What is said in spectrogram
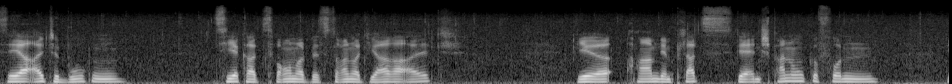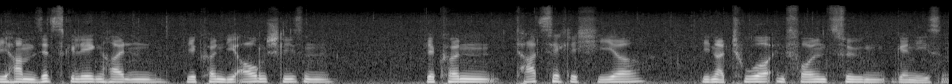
sehr alte Buchen, circa 200 bis 300 Jahre alt. Wir haben den Platz der Entspannung gefunden. Wir haben Sitzgelegenheiten. Wir können die Augen schließen. Wir können tatsächlich hier die Natur in vollen Zügen genießen.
